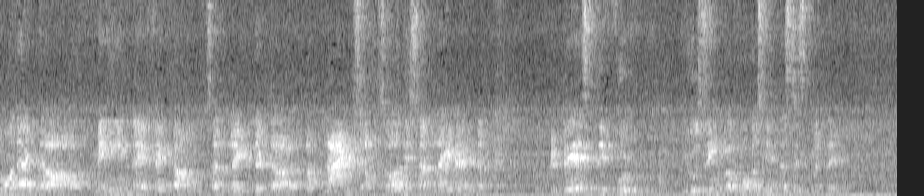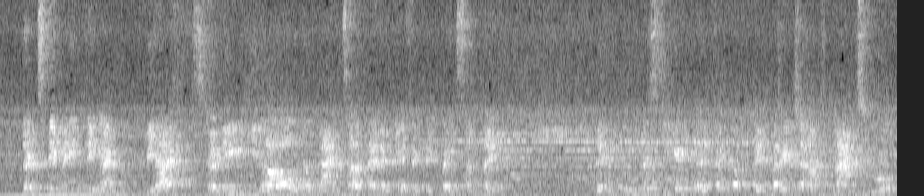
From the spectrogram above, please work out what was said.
know that the main effect on sunlight, that uh, the plants absorb the sunlight and prepares the food using the photosynthesis method. That's the main thing and we have studied here how the plants are directly affected by sunlight. Then to investigate the effect of temperature on plants growth.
